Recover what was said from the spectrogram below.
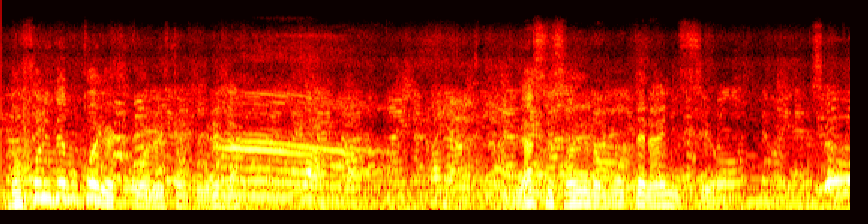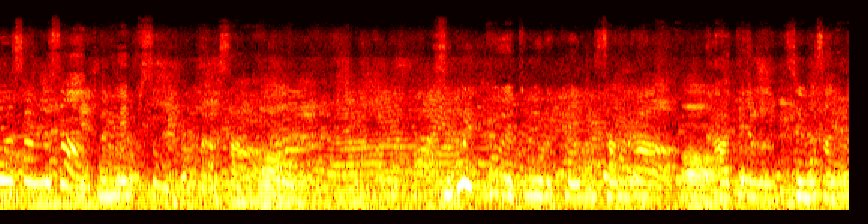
うん。どこにでも声が聞こえる人っているじゃん。やすそういうの持ってないんですよー新入さんでさこういうエピソードだったらさうすごい声通る店員さんがああ。あ店員新入さんが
